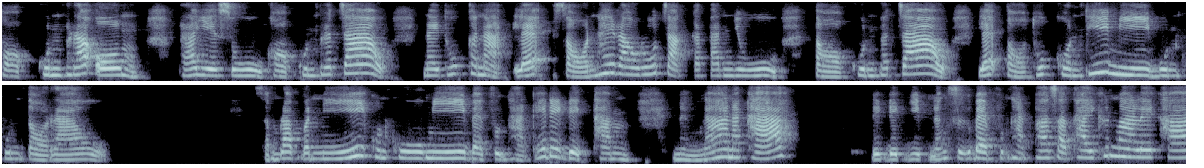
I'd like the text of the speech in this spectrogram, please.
ขอบคุณพระองค์ พระเยซูขอบคุณพระเจ้า ในทุกขณะและสอนให้เรารู้จักกตัญญูต่อคุณพระเจ้า และต่อทุกคนที่มีบุญคุณต่อเราสำหรับวันนี้คุณครูมีแบบฝึกหัดให้เด็กๆทำหนึ่งหน้านะคะ เด็กๆ หยิบหนังสือแบบฝึกหัดภาษาไทยขึ้นมาเลยค่ะ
